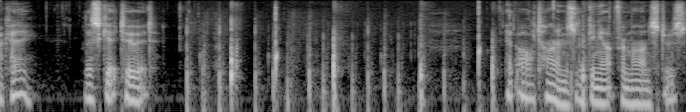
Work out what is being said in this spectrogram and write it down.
Okay, let's get to it. At all times looking out for monsters.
